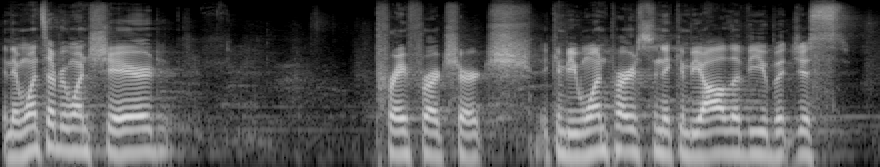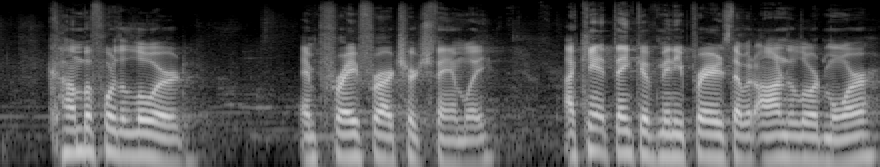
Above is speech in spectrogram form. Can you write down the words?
And then once everyone's shared, pray for our church. It can be one person, it can be all of you, but just come before the Lord and pray for our church family. I can't think of many prayers that would honor the Lord more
